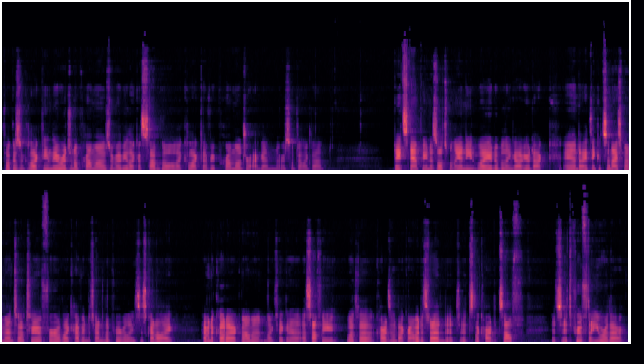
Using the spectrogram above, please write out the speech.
focus on collecting the original promos or maybe like a sub goal, like collect every promo dragon or something like that. Date stamping is ultimately a neat way to bling out your deck, and I think it's a nice memento too for like having to attended the pre-release. It's kind of like having a Kodak moment, like taking a, a, selfie with the cards in the background, but instead it's, it's the card itself. It's it's proof that you were there.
